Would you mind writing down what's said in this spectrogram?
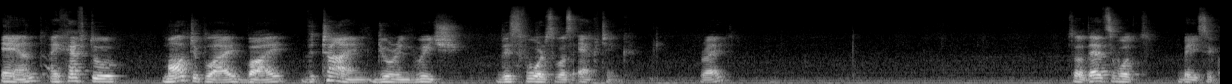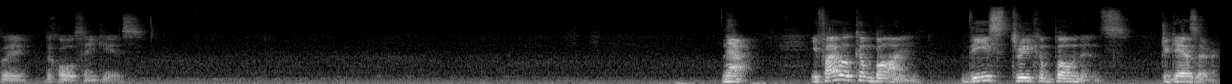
And I have to multiply it by the time during which this force was acting, right? So that's what basically the whole thing is. Now, if I will combine these three components together,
